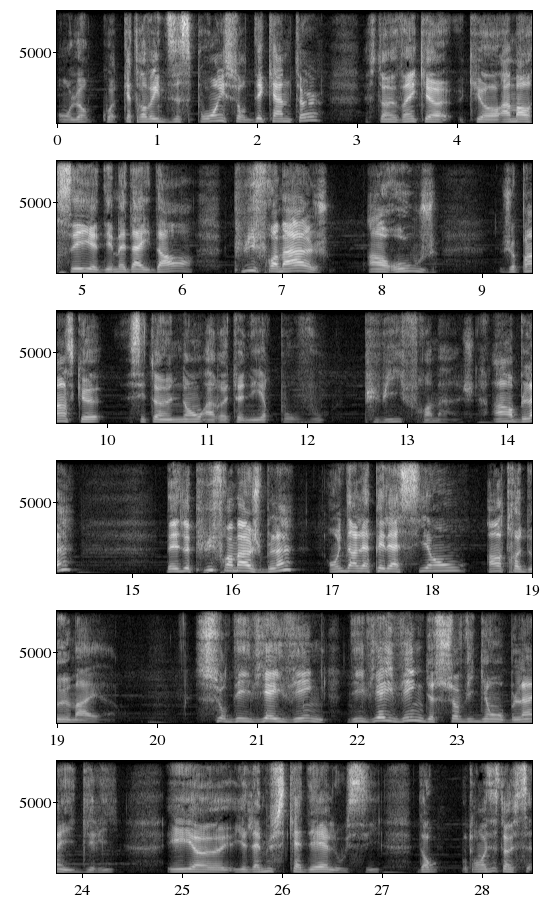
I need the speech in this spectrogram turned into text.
on a quoi, 90 points sur Decanter? C'est un vin qui a, qui a amassé des médailles d'or. Puis fromage en rouge. Je pense que c'est un nom à retenir pour vous. Puy fromage. En blanc, ben, le puy fromage blanc, on est dans l'appellation entre deux mers sur des vieilles vignes, des vieilles vignes de sauvignon blanc et gris. Et euh, il y a de la muscadelle aussi. Donc, autrement dit, c'est un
